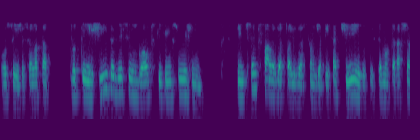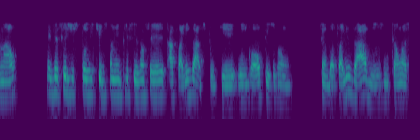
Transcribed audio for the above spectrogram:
ou seja, se ela está protegida desses golpes que vêm surgindo. A gente sempre fala de atualização de aplicativo, sistema operacional, mas esses dispositivos também precisam ser atualizados, porque os golpes vão sendo atualizados, então as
